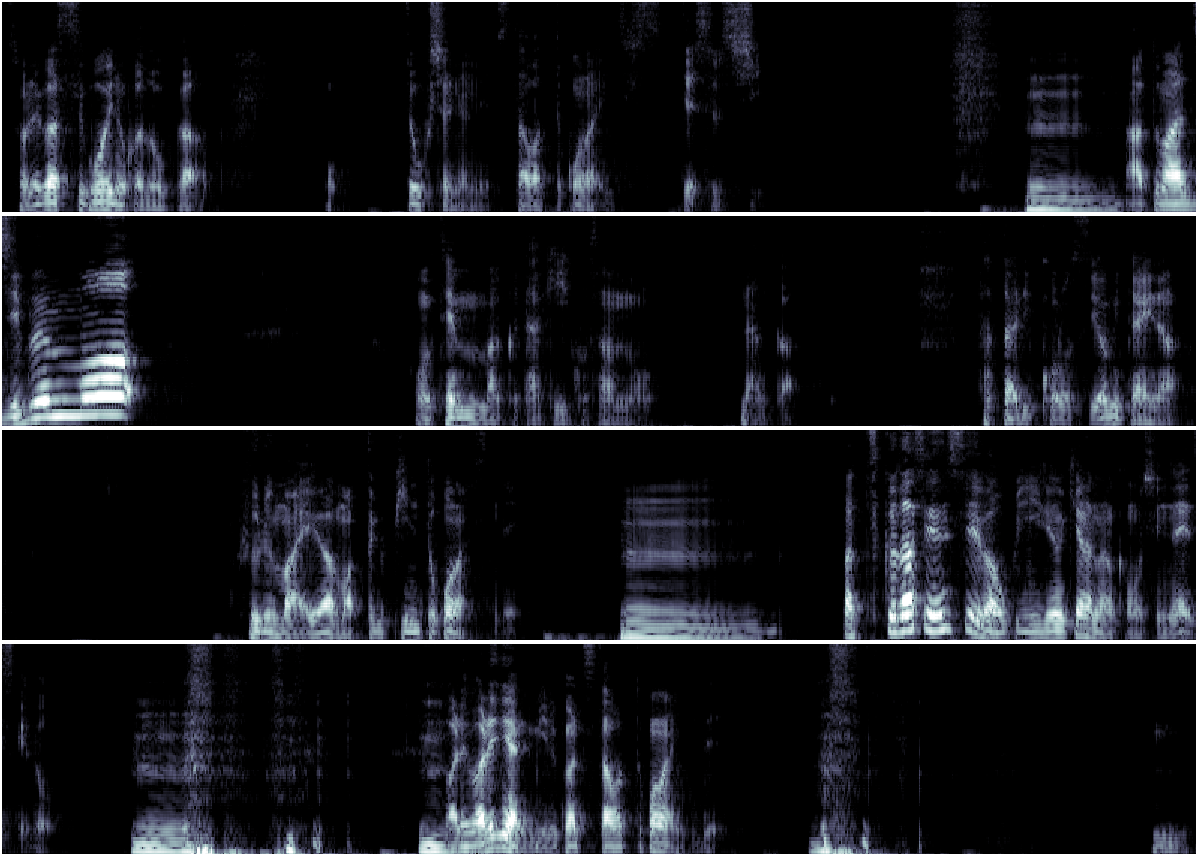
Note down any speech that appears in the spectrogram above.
それがすごいのかどうか、読者にはね、伝わってこないですですし。うん。あとまあ自分も、この天幕滝彦さんの、なんか、たたり殺すよみたいな、振る舞いは全くピンとこないですね。うん。まあ、佃先生はお気に入りのキャラなのかもしれないですけど、うん。うん我々にはね、魅力が伝わってこないんで。うん。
